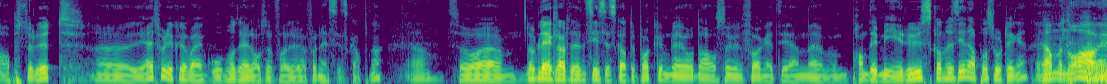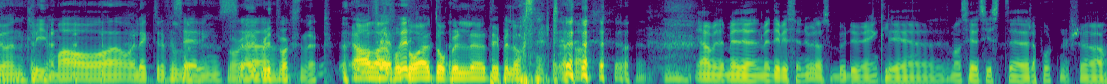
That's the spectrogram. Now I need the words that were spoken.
Absolutt. Eh, jeg tror det kunne være en god modell også for, for nettselskapene. Ja. Så uh, nå ble det klart at Den siste skattepakken ble jo da også unnfanget i en eh, pandemirus kan du si, da, på Stortinget. ja, men nå har vi jo en klima- og, og elektrifiserings... Nå er de blitt vaksinert. Ja, da er jeg fått do- dobbel, uh, trippel vaksinert. Ja, men med det, med det vi ser nå, da, så burde jo egentlig eh, Man ser den siste rapporten fra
